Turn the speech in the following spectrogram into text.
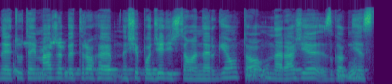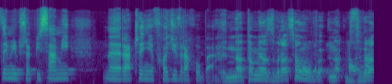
e, tutaj ma, żeby trochę się podzielić tą energią, to na razie zgodnie z tymi przepisami raczej nie wchodzi w rachubę. Natomiast zwracam uwagę. A, Zwra-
